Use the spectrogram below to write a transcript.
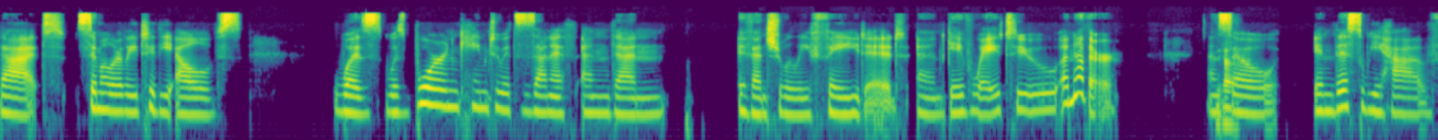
that similarly to the elves was was born, came to its zenith, and then eventually faded and gave way to another. And yeah. so in this we have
